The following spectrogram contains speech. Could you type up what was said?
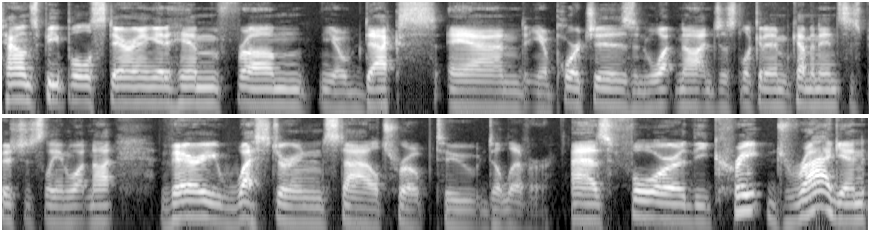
townspeople staring at him from you know decks and you know porches and whatnot, just look at him coming in suspiciously and whatnot. Very Western style trope to deliver. As for the Krayt Dragon,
